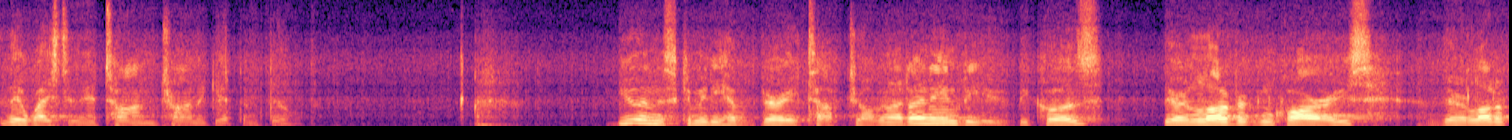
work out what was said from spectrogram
they're wasting their time trying to get them filled. You and this committee have a very tough job, and I don't envy you because there are a lot of inquiries, there are a lot of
